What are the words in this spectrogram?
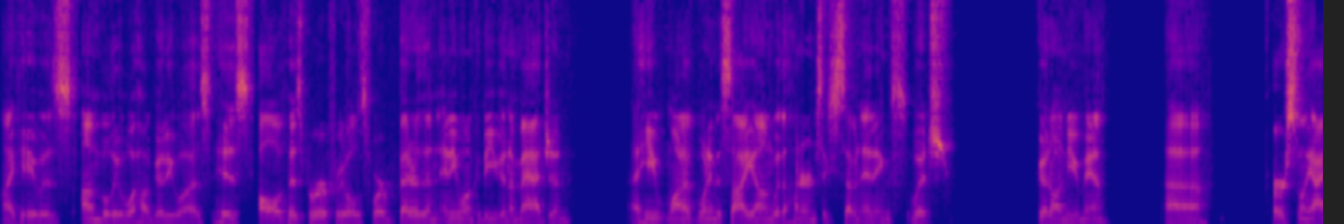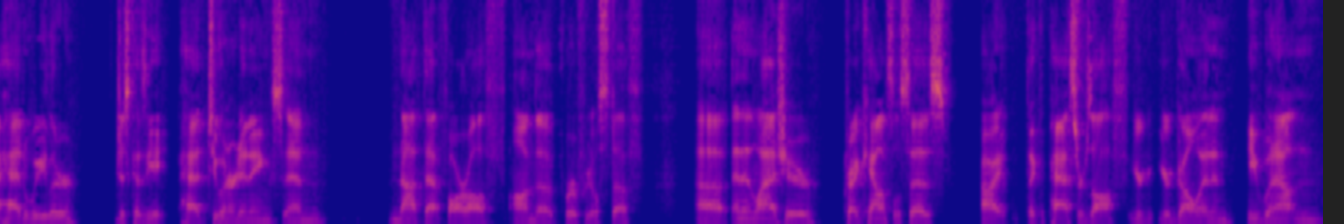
Like it was unbelievable how good he was. His all of his peripherals were better than anyone could even imagine. Uh, he wound up winning the Cy Young with 167 innings, which good on you, man. Uh, personally, I had Wheeler just because he had 200 innings and not that far off on the peripheral stuff. Uh, and then last year, Craig Counsell says, "All right, the capacitor's off. You're you're going," and he went out and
